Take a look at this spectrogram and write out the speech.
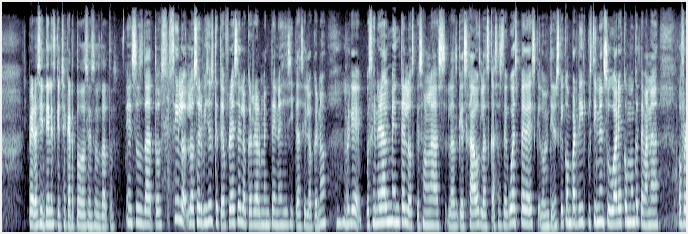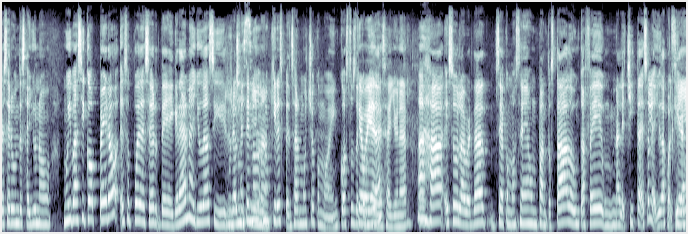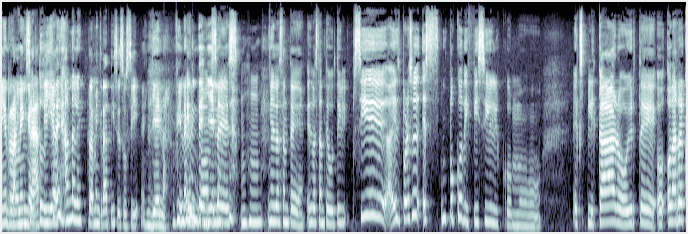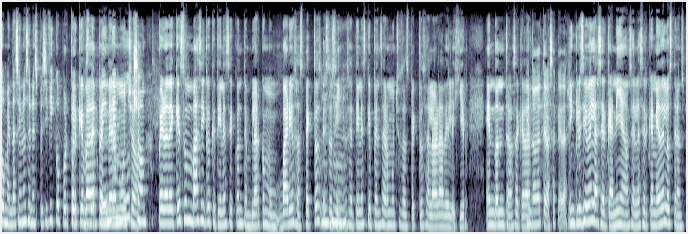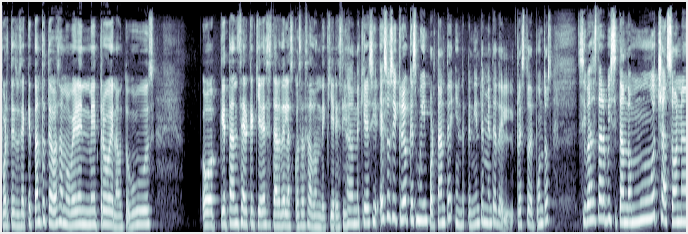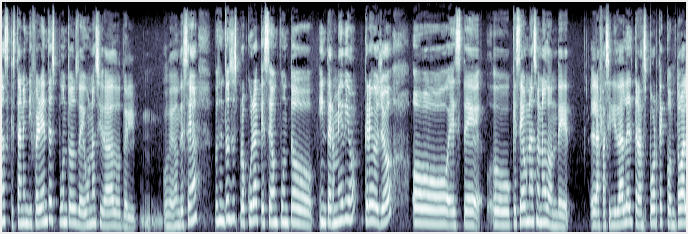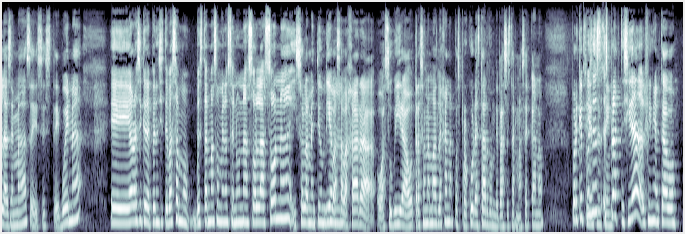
Pero sí tienes que checar todos esos datos. Esos datos, sí, lo- los servicios que te ofrece, lo que realmente necesitas y lo que no. Porque, pues, generalmente los que son las, las guest house, las casas de huéspedes, que donde tienes que compartir, pues tienen su área común que te van a ofrecer un desayuno muy básico, pero eso puede ser de gran ayuda si realmente no, no quieres pensar mucho como en costos de ¿Qué voy comida. a desayunar? Ajá, eso la verdad, sea como sea, un pan tostado, un café, una lechita, eso le ayuda a cualquiera. Sí, ramen iniciar tu gratis. día. Ándale, ramen gratis, eso sí. Llena, finalmente llena. Entonces, ujú, es bastante, es bastante útil. Sí, es, por eso es un poco difícil como explicar o irte o, o dar recomendaciones en específico porque, Porque pues, va a depender depende mucho, Pero de que es un básico que tienes que contemplar como varios aspectos, eso sí, o sea, tienes que pensar muchos aspectos a la hora de elegir en dónde te vas a quedar. en dónde te vas a quedar. Inclusive la cercanía, o sea, la cercanía de los transportes, o sea, qué tanto te vas a mover en metro, en autobús, o qué tan cerca quieres estar de las cosas a donde quieres ir. a dónde quieres ir. Eso sí creo que es muy importante, independientemente del resto de puntos. Si vas a estar visitando muchas zonas que están en diferentes puntos de una ciudad o, del, o de donde sea, pues entonces procura que sea un punto intermedio, creo yo, o, este, o que sea una zona donde la facilidad del transporte con todas las demás es este, buena. Eh, ahora sí que depende si te vas a estar más o menos en una sola zona y solamente un día vas a bajar a- o a subir a otra zona más lejana, pues procura estar donde vas a estar más cercano. Porque pues Sí, es, sí, es practicidad al fin y al cabo.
